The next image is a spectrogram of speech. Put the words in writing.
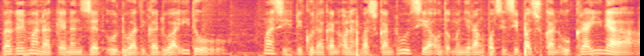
bagaimana Canon ZU-232 itu masih digunakan oleh pasukan Rusia untuk menyerang posisi pasukan Ukraina.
